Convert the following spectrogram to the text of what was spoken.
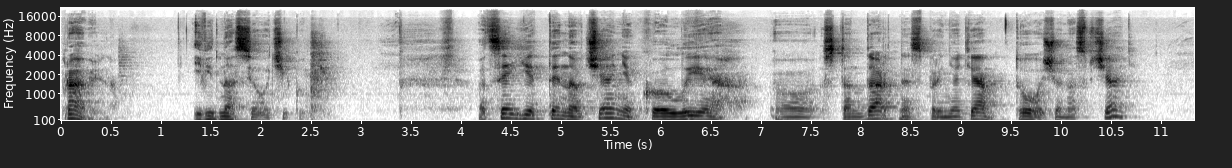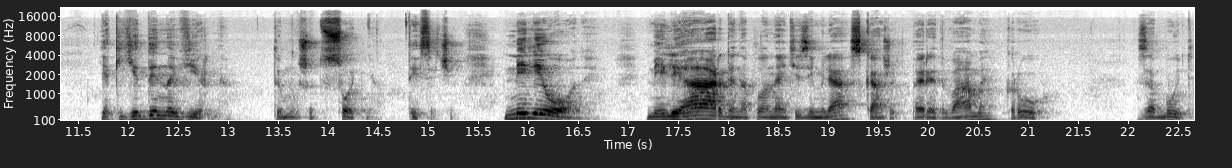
правильно. І від нас цього очікують. Оце є те навчання, коли о, стандартне сприйняття того, що нас вчать, як єдиновірне, тому що сотня, тисячі, мільйони, мільярди на планеті Земля скажуть перед вами круг. Забудьте,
